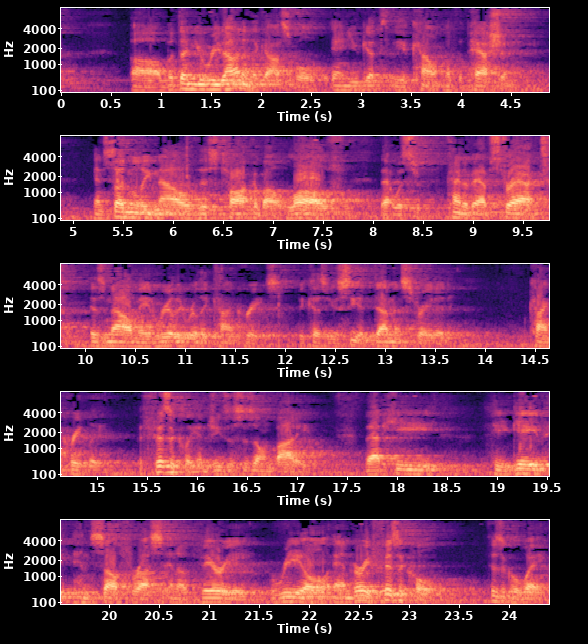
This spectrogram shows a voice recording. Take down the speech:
uh, but then you read on in the gospel and you get to the account of the passion. And suddenly now this talk about love that was kind of abstract is now made really, really concrete because you see it demonstrated concretely, physically in Jesus' own body that he, he gave himself for us in a very real and very physical, physical way.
